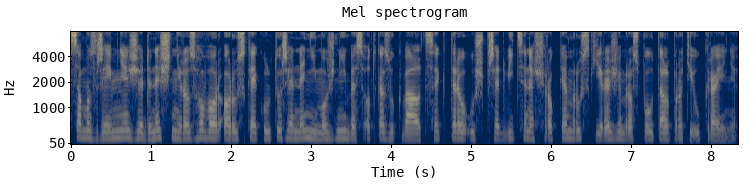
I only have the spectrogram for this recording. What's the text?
Samozřejmě, že dnešní rozhovor o ruské kultuře není možný bez odkazu k válce, kterou už před více než rokem ruský režim rozpoutal proti Ukrajině.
